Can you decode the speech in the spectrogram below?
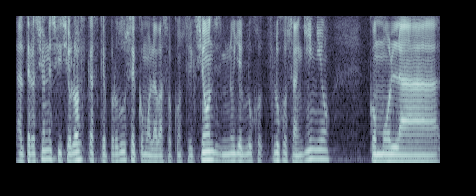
alteraciones fisiológicas que produce como la vasoconstricción, disminuye el flujo, sanguíneo, como la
